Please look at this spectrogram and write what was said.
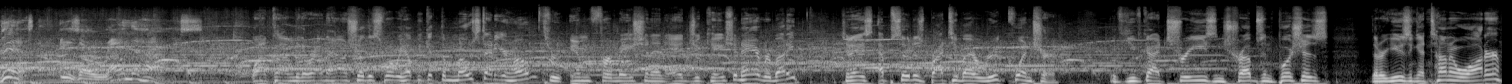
This is Around the House. Welcome to the Around the House Show. This is where we help you get the most out of your home through information and education. Hey, everybody. Today's episode is brought to you by Root Quencher. If you've got trees and shrubs and bushes that are using a ton of water,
